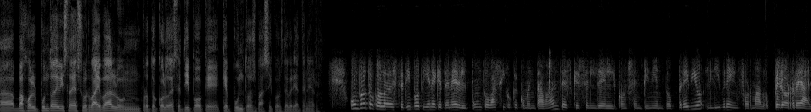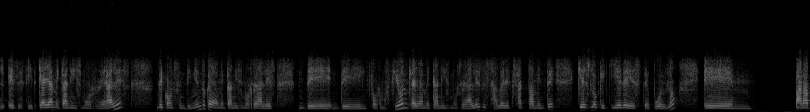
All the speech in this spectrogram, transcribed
Ah, bajo el punto de vista de survival, un protocolo de este tipo, ¿qué, puntos básicos debería tener? Un protocolo de este tipo tiene que tener el punto básico que comentaba antes, que es el del consentimiento previo, libre e informado, pero real, es decir, que haya mecanismos reales de consentimiento, que haya mecanismos reales de, información, que haya mecanismos reales de saber exactamente qué es lo que quiere este pueblo. Eh, para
